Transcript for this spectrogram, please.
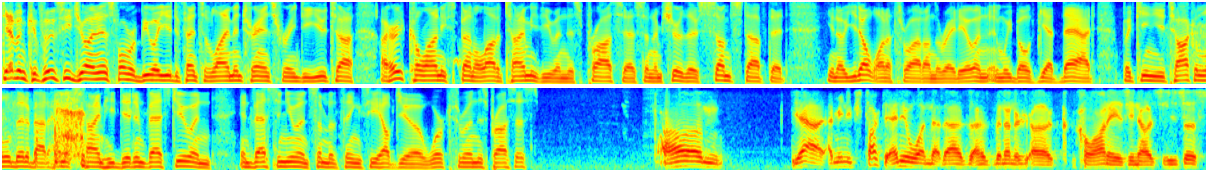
Devin Kaufusi joining us, former BYU defensive lineman transferring to Utah. I heard Kalani spent a lot of time with you in this process, and I'm sure there's some stuff that you know you don't want to throw out on the radio, and, and we both get that. But can you talk a little bit about how much time he did invest you and invest in you, and some of the things he helped you work through in this process? Um, yeah, I mean, if you talk to anyone that has, has been under uh, Kalani, is you know, he's just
